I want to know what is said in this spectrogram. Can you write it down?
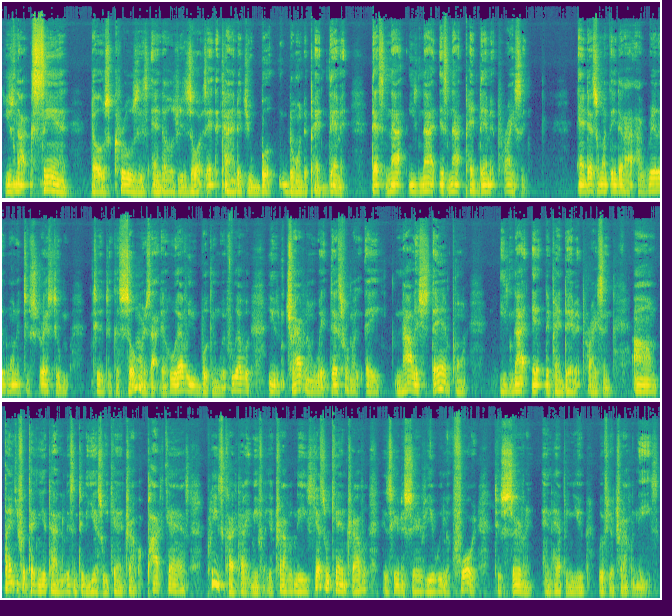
You're not seeing those cruises and those resorts at the time that you booked during the pandemic. That's not, he's not, it's not pandemic pricing. And that's one thing that I, I really wanted to stress to to the consumers out there, whoever you booking with, whoever you traveling with, that's from a, a knowledge standpoint. He's not at the pandemic pricing. Um, thank you for taking your time to listen to the Yes We Can Travel podcast. Please contact me for your travel needs. Yes We Can Travel is here to serve you. We look forward to serving and helping you with your travel needs.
